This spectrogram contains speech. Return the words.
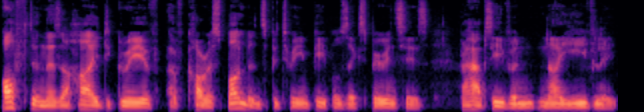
often there's a high degree of, of correspondence between people's experiences, perhaps even naively,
